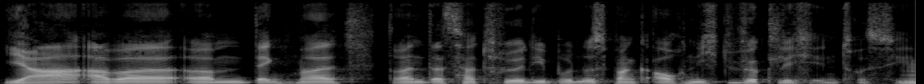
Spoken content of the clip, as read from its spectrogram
Ja, aber ähm, denk mal dran, das hat früher die Bundesbank auch nicht wirklich interessiert.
